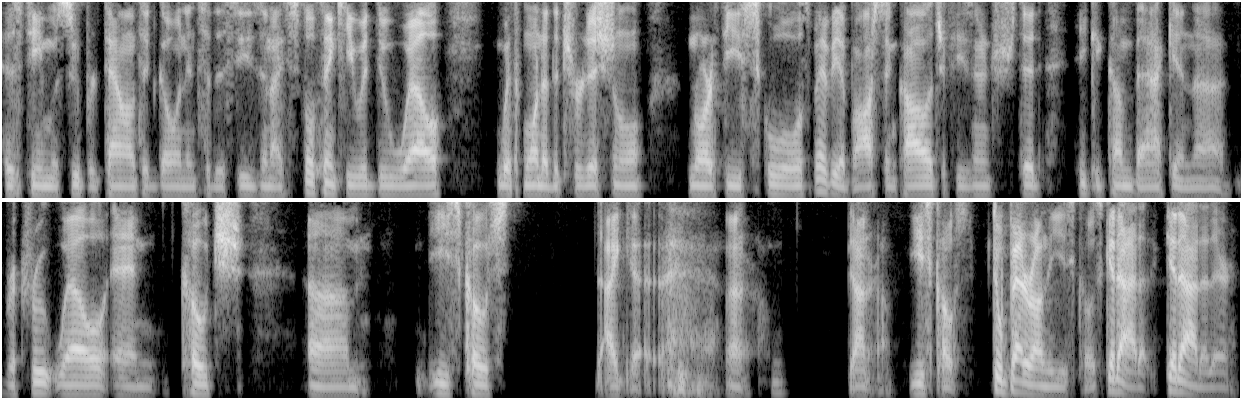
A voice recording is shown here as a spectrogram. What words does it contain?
his team was super talented going into the season. I still think he would do well with one of the traditional Northeast schools, maybe a Boston College if he's interested. He could come back and uh, recruit well and coach um, East Coast. I, I don't know. I don't know. East Coast. Do better on the East Coast. Get out of get out of there.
